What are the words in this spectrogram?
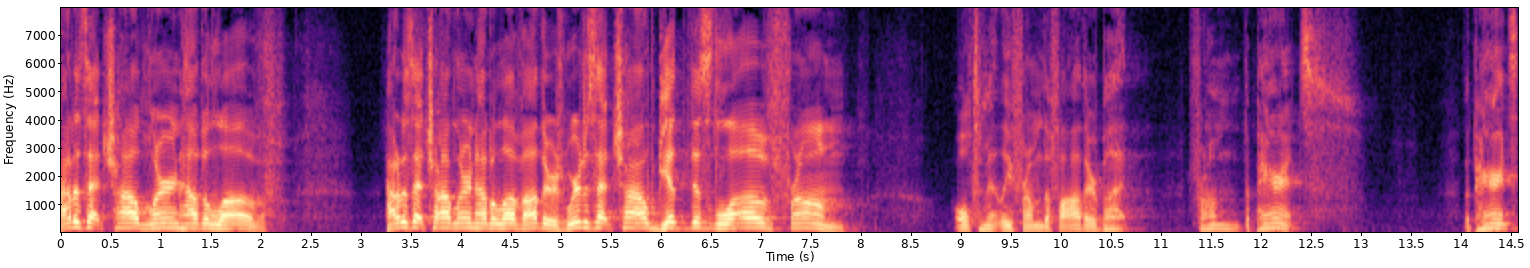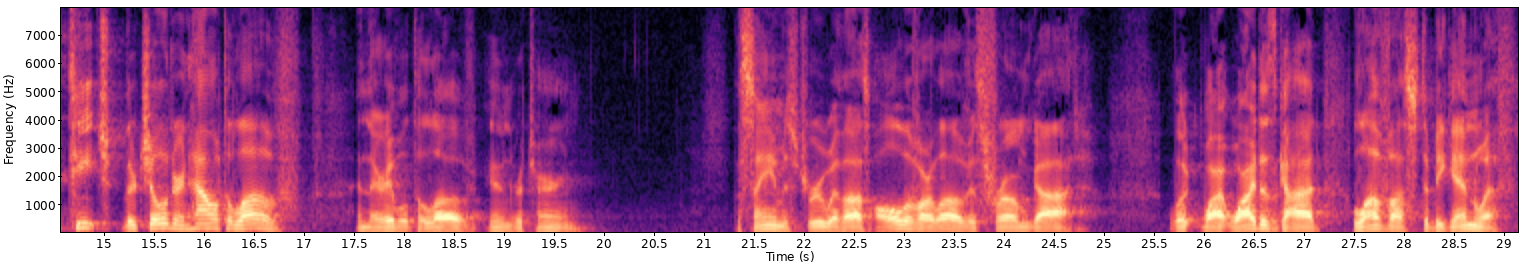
How does that child learn how to love? How does that child learn how to love others? Where does that child get this love from? Ultimately, from the father, but from the parents. The parents teach their children how to love and they're able to love in return. The same is true with us. All of our love is from God. Look, why, why does God love us to begin with?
